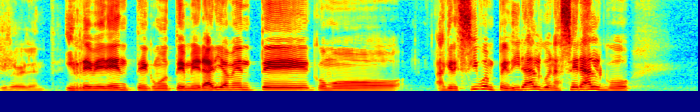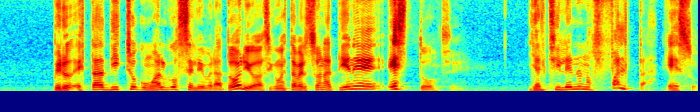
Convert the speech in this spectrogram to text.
Irreverente. irreverente, como temerariamente, como agresivo en pedir algo, en hacer algo, pero está dicho como algo celebratorio, así como esta persona tiene esto, Sí. y al chileno nos falta eso.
